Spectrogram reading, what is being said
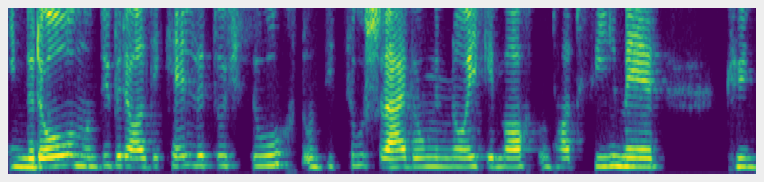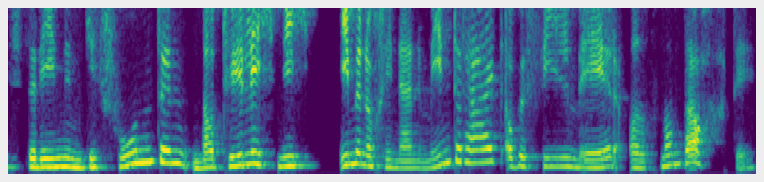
in Rom und überall die Keller durchsucht und die Zuschreibungen neu gemacht und hat viel mehr Künstlerinnen gefunden. Natürlich nicht immer noch in einer Minderheit, aber viel mehr, als man dachte.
